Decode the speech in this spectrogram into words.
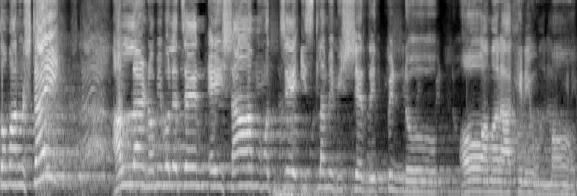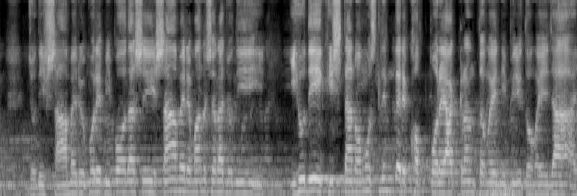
তো মানুষটাই। আল্লাহর নবী বলেছেন, এই শাম হচ্ছে ইসলামী বিশ্বের হৃৎপিণ্ড। ও আমার আখিরি উম্মত, যদি শামের উপরে বিপদ আসে, শামের মানুষেরা যদি ইহুদি, খ্রিস্টান ও মুসলিমদের খপ্পরে আক্রান্ত হয়ে নিপীড়িত হয়ে যায়।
